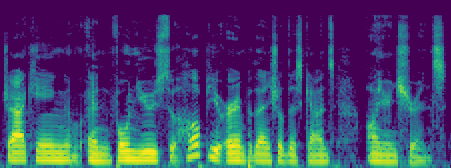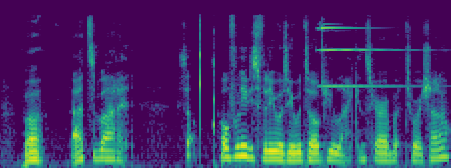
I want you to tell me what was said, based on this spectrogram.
tracking, and phone use to help you earn potential discounts on your insurance. But that's about it. So hopefully this video was able to help you like and subscribe to our channel.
